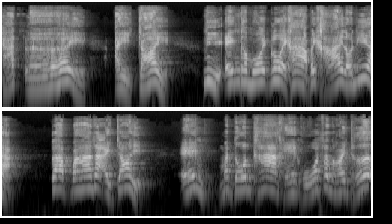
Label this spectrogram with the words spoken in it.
ชัดเลย ไอ้จ้อย นี่เองขโมยกล้วยข้าไปขายเหรอเนี่ย กลับมานะไอ้จ้อย เองมาโดนข้าแขกหัวซะหน่อยเถอะ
